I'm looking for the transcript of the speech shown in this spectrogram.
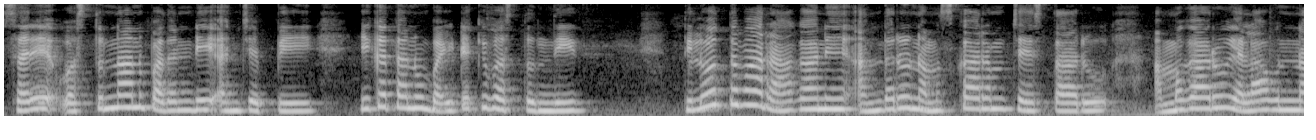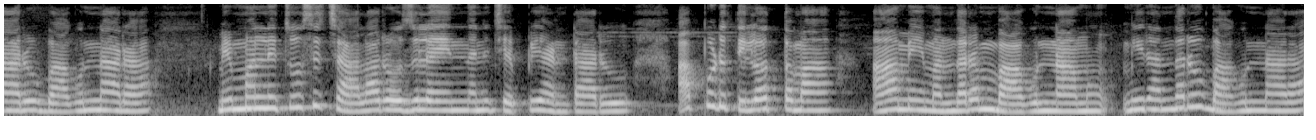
సరే వస్తున్నాను పదండి అని చెప్పి ఇక తను బయటకి వస్తుంది. తిలోత్తమ రాగానే అందరూ నమస్కారం చేస్తారు. అమ్మగారు ఎలా ఉన్నారు? బాగున్నారా? మిమ్మల్ని చూసి చాలా రోజులైందని చెప్పి అంటారు. అప్పుడు తిలోత్తమ ఆ మేమందరం బాగున్నాము. మీరందరూ బాగున్నారా?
